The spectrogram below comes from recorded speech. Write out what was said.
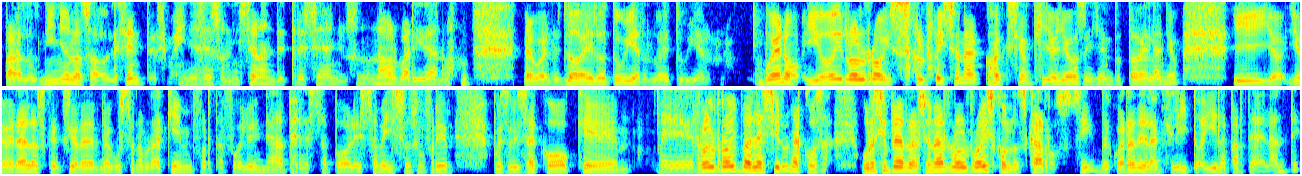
para los niños los adolescentes. Imagínense eso, un Instagram de 13 años, una barbaridad, ¿no? Pero bueno, lo, lo tuvieron, lo detuvieron. Bueno, y hoy Rolls Royce. Rolls Royce es una acción que yo llevo siguiendo todo el año y yo, yo era de las acciones, no me gusta nombrar aquí en mi portafolio ni nada, pero esta pobre, esta me hizo sufrir. Pues hoy sacó que eh, Rolls Royce, va a decir una cosa, uno siempre relaciona Rolls Royce con los carros, ¿sí? Recuerdan el angelito ahí la parte de adelante,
